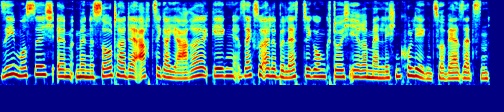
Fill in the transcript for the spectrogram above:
Sie muss sich im Minnesota der 80er Jahre gegen sexuelle Belästigung durch ihre männlichen Kollegen zur Wehr setzen.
